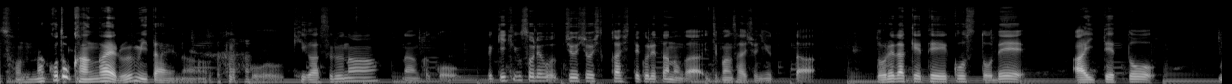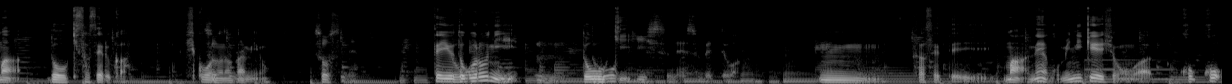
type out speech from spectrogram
そんなこと考える？みたいな結構気がするな。なんかこうで結局それを抽象化してくれたのが一番最初に言ったどれだけ低コストで相手とまあ同期させるか？思考の中身を。そうですね。っていうところに動動機機、うん、動機っすね、すべては。うんさせてまあねコミュニケーションはここ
